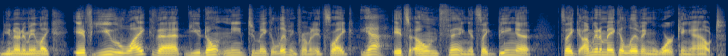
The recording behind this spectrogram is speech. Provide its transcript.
you know what I mean? Like if you like that, you don't need to make a living from it. It's like Yeah. its own thing. It's like being a it's like I'm going to make a living working out.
